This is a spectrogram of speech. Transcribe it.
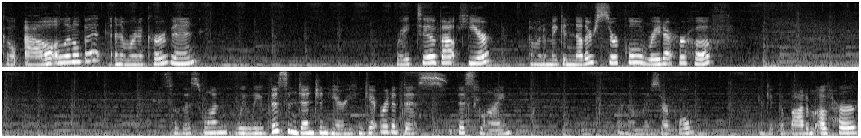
Go out a little bit and then we're gonna curve in. Right to about here. I'm going to make another circle right at her hoof. So this one, we leave this indention here. You can get rid of this, this line. And I'm to circle and get the bottom of her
